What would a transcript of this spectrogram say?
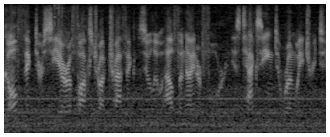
Golf Victor Sierra Foxtrot traffic Zulu Alpha Niner 4 is taxiing to runway tree 2.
